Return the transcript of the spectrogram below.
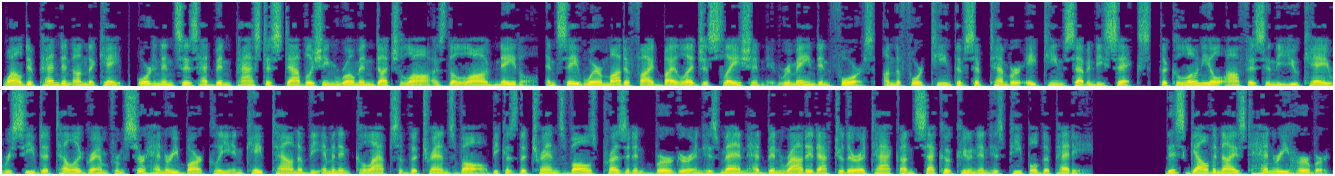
While dependent on the Cape, ordinances had been passed establishing Roman Dutch law as the Law of Natal, and save where modified by legislation it remained in force. On 14 September 1876, the Colonial Office in the UK received a telegram from Sir Henry Barkly in Cape Town of the imminent collapse of the Transvaal because the Transvaal's President Burger and his men had been routed after their attack on Sekhukhune and his people the Pedi. This galvanized Henry Herbert,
